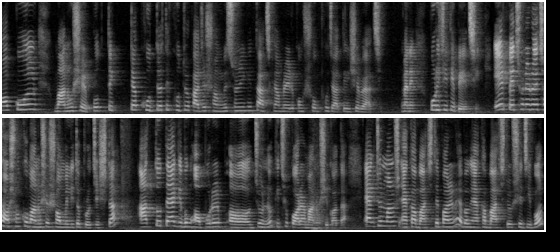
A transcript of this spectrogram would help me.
সকল মানুষের প্রত্যেকটা ক্ষুদ্রাতি ক্ষুদ্র কাজের সংমিশ্রণে কিন্তু আজকে আমরা এরকম সভ্য জাতি হিসেবে আছি। মানে পরিচিতি পেয়েছি। এর পেছনে রয়েছে অসংখ্য মানুষের সম্মিলিত প্রচেষ্টা, আত্মত্যাগ এবং অপরের জন্য কিছু করার মানসিকতা। একজন মানুষ একা বাঁচতে পারে না এবং একা বাঁচলেও সে জীবন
